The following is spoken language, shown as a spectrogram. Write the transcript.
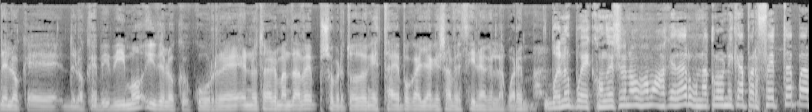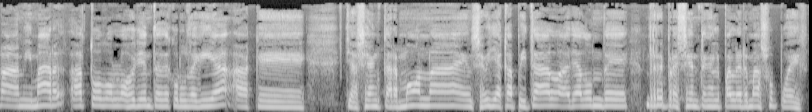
de lo que de lo que vivimos y de lo que ocurre en nuestras hermandades, sobre todo en esta época ya que se avecina, que es la cuaresma. Bueno, pues con eso nos vamos a quedar, una crónica perfecta para animar a todos los oyentes de Cruz de Guía a que, ya sea en Carmona, en Sevilla Capital, allá donde representen el Palermazo, pues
